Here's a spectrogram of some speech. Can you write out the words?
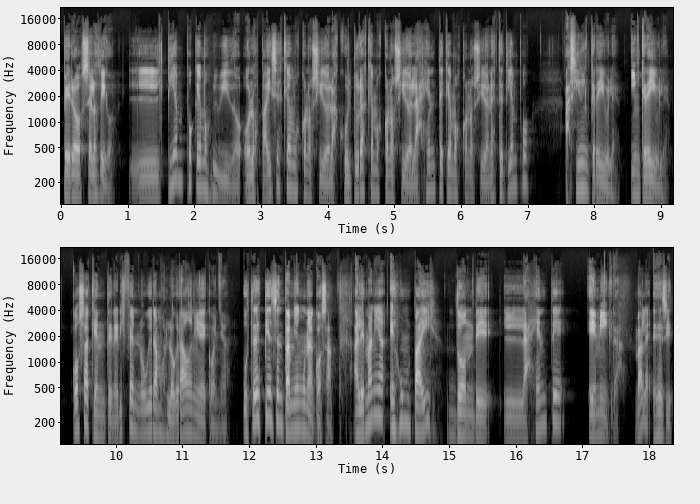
pero se los digo, el tiempo que hemos vivido o los países que hemos conocido, las culturas que hemos conocido, la gente que hemos conocido en este tiempo, ha sido increíble, increíble cosa que en Tenerife no hubiéramos logrado ni de coña. Ustedes piensen también una cosa, Alemania es un país donde la gente emigra, ¿vale? Es decir,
